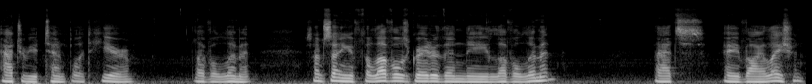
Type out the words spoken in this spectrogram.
attribute template here, level limit. So I'm saying if the level is greater than the level limit, that's a violation.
